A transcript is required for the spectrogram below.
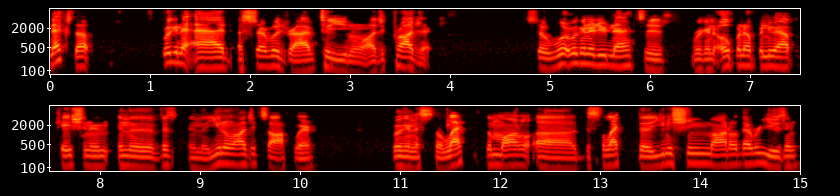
Next up, we're going to add a servo drive to Unilogic project. So what we're going to do next is we're going to open up a new application in, in the in the Unilogic software. We're going to select the model, uh, the select the Unistream model that we're using.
